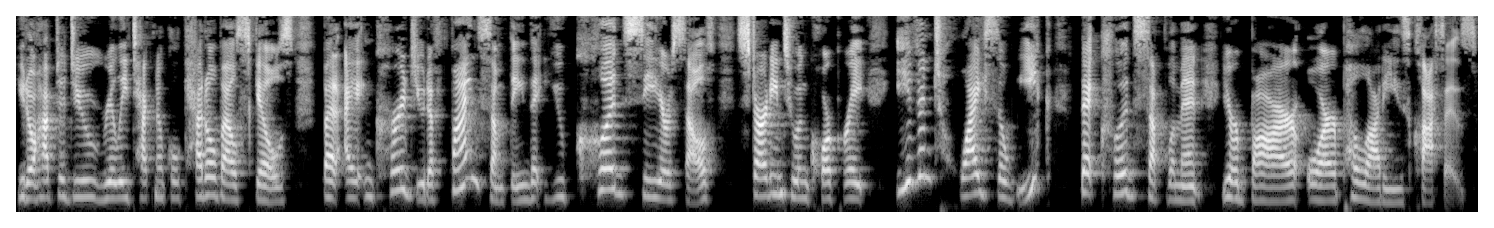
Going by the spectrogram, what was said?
You don't have to do really technical kettlebell skills but i encourage you to find something that you could see yourself starting to incorporate even twice a week that could supplement your barre or pilates classes.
